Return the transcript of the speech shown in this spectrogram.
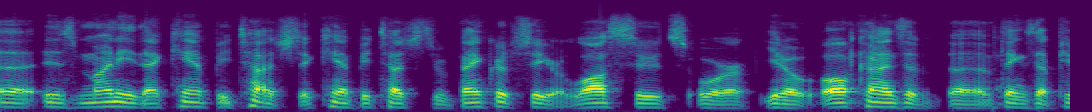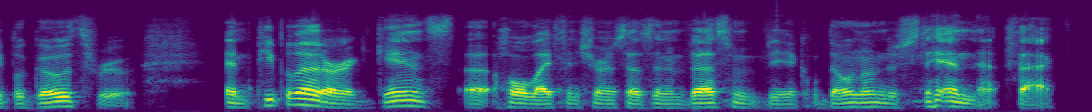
uh, is money that can't be touched. It can't be touched through bankruptcy or lawsuits or you know all kinds of uh, things that people go through. And people that are against uh, whole life insurance as an investment vehicle don't understand that fact.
